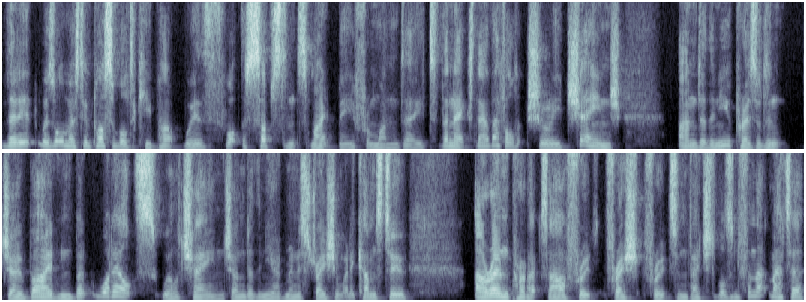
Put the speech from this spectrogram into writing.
that it was almost impossible to keep up with what the substance might be from one day to the next. Now, that'll surely change under the new president, Joe Biden. But what else will change under the new administration when it comes to our own products, our fruit, fresh fruits and vegetables? And for that matter,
